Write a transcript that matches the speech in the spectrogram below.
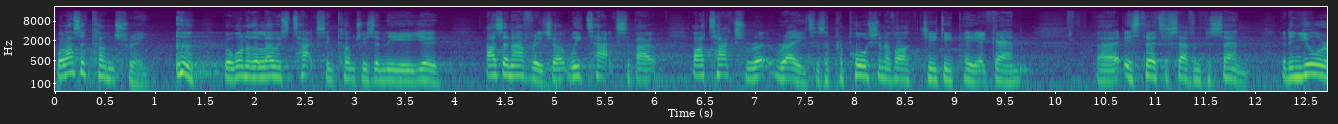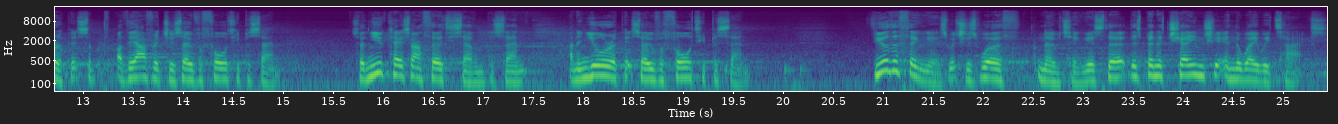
Well, as a country, we're one of the lowest taxing countries in the EU. As an average, uh, we tax about, our tax rate as a proportion of our GDP, again, uh, is 37%. And in Europe, it's a, uh, the average is over 40%. So in the UK, it's around 37%, and in Europe, it's over 40%. The other thing is, which is worth noting, is that there's been a change in the way we tax.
